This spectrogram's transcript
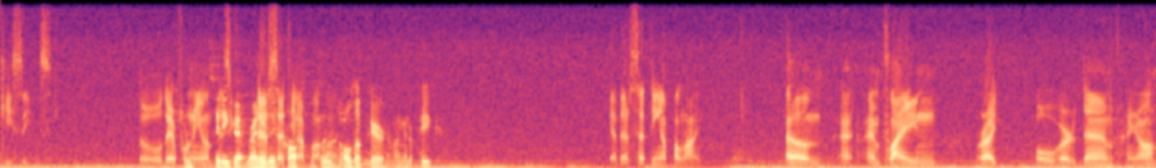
Key 6. So they're forming a City, get ready they're to setting cross up the a line. Hold up here. I'm gonna peek. Yeah, they're setting up a line. Um, I, I'm flying right over them. Hang on.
